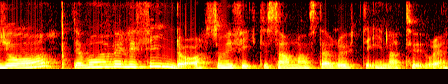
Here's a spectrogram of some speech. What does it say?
Ja, det var en väldigt fin dag som vi fick tillsammans där ute i naturen.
